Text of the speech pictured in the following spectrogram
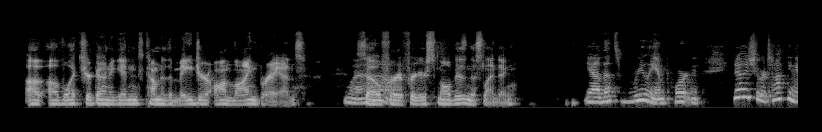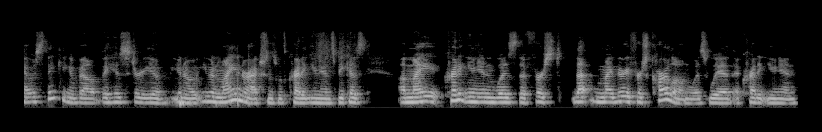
of, of what you're going to get in some of the major online brands. Wow. So for, for your small business lending. Yeah, that's really important. You know, as you were talking, I was thinking about the history of, you know, even my interactions with credit unions because uh, my credit union was the first that my very first car loan was with a credit union.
